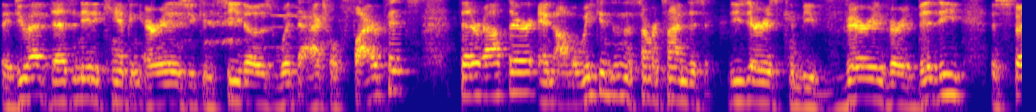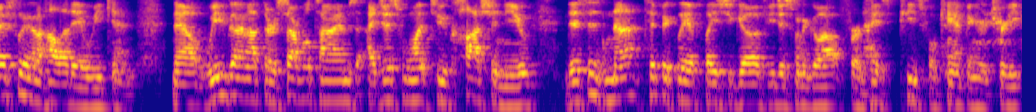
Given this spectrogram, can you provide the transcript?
They do have designated camping areas. You can see those with the actual fire pits that are out there. And on the weekends in the summertime, this these areas can be very, very busy, especially on a holiday weekend. Now, we've gone out there several times. I just want to caution you, this is not typically a place you go if you just want to go out for a nice peaceful camping retreat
